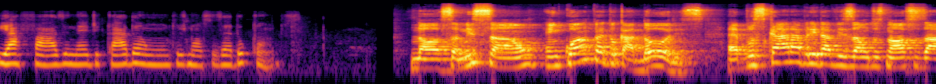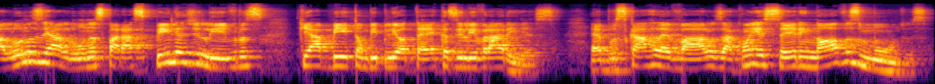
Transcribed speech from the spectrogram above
e à fase né, de cada um dos nossos educandos. Nossa missão, enquanto educadores, é buscar abrir a visão dos nossos alunos e alunas para as pilhas de livros que habitam bibliotecas e livrarias. É buscar levá-los a conhecerem novos mundos.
